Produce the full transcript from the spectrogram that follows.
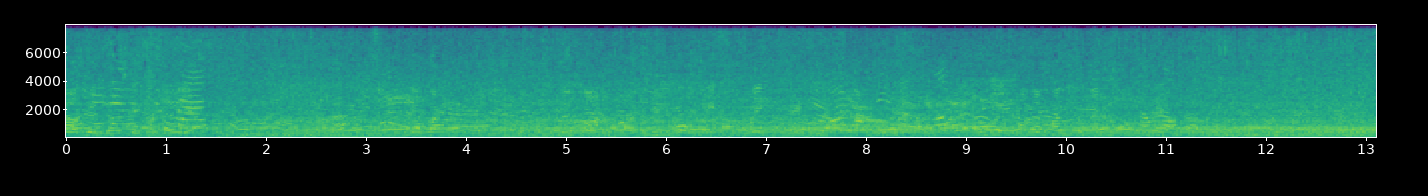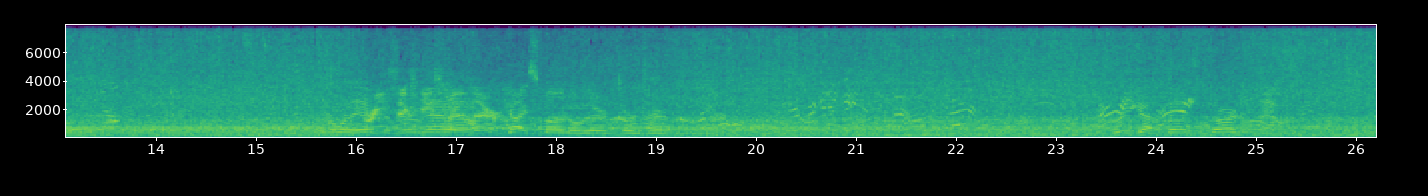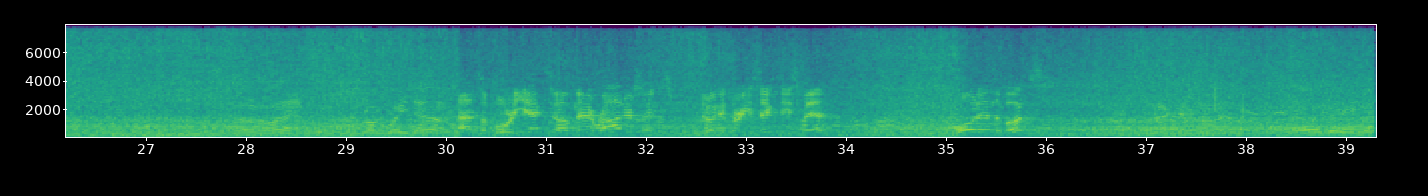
Sounds good, Dusty. Oh, yeah. I don't want to have to bring 360 that spin out. there. Guy spun over there and turned through. We got a bad start on that one. I don't know what happened. Broke way down. That's the 40X of Matt Rogerson doing a 360 spin. One in the books. Did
